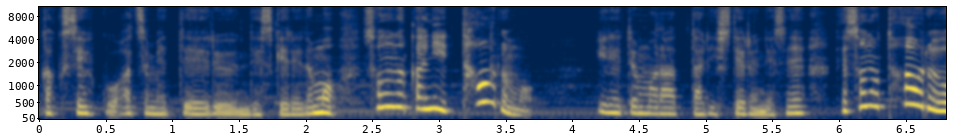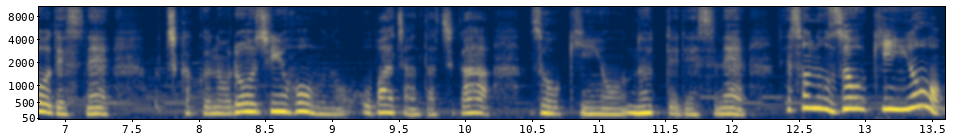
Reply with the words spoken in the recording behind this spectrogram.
学生服を集めているんですけれども、その中にタオルも入れてもらったりしてるんですね。で、そのタオルをですね、近くの老人ホームのおばあちゃんたちが雑巾を縫ってですね、で、その雑巾を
